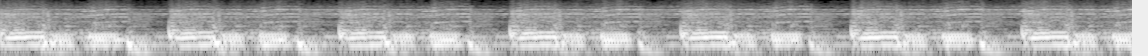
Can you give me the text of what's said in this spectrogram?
Thank you.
